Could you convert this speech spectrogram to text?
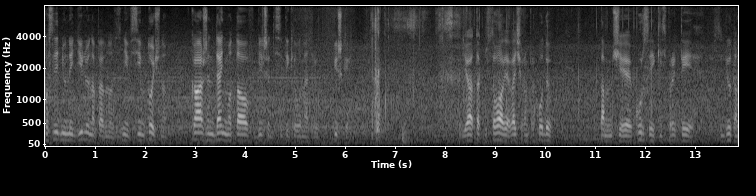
останню неділю, напевно, з днів 7 точно. Кожен день мотав більше 10 кілометрів пішки. Я так уставав, я вечором приходив, там ще курси якісь пройти, сидю там,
